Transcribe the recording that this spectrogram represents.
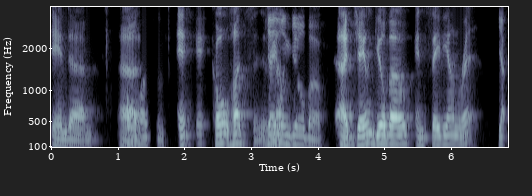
and um, uh, Cole Hudson, and, and Cole Hudson, Jaylon Guilbeau. uh, Jaylon Guilbeau, and Savion Red. Yep.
